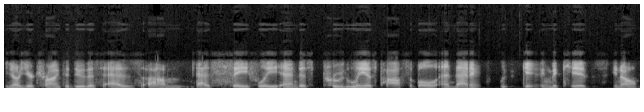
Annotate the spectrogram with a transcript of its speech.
you know, you're trying to do this as um, as safely and as prudently as possible, and that includes getting the kids, you know,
